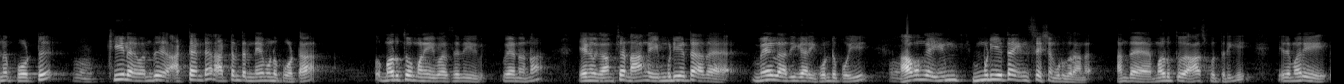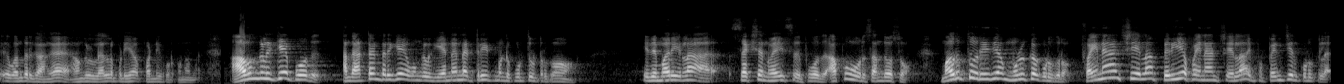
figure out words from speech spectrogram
ன்னு போட்டு. கீழே வந்து அட்டெண்டர் அட்டெண்டர் நேம்னு போட்டால் மருத்துவமனை வசதி வேணும்னா எங்களுக்கு அமிச்சா நாங்கள் இம்மிடியேட்டாக அதை மேல் அதிகாரி கொண்டு போய் அவங்க இம் இம்மிடியேட்டாக இன்ஸ்ட்ரக்ஷன் கொடுக்குறாங்க. அந்த மருத்துவ ஆஸ்பத்திரிக்கு இது மாதிரி வந்திருக்காங்க. அவங்களுக்கு நல்லபடியாக பண்ணி கொடுக்கணும்னு. அவங்களுக்கே போகுது அந்த அட்டெண்டருக்கே உங்களுக்கு என்னென்ன ட்ரீட்மெண்ட் கொடுத்துட்ருக்கோம். இது மாதிரிலாம் செக்ஷன் வைஸ் போகுது அப்பவும் ஒரு சந்தோஷம். மருத்துவ ரீதியாக முழுக்க கொடுக்குறோம். ஃபைனான்ஷியலாக பெரிய ஃபைனான்ஷியலாக இப்போ பென்ஷன் கொடுக்கல.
